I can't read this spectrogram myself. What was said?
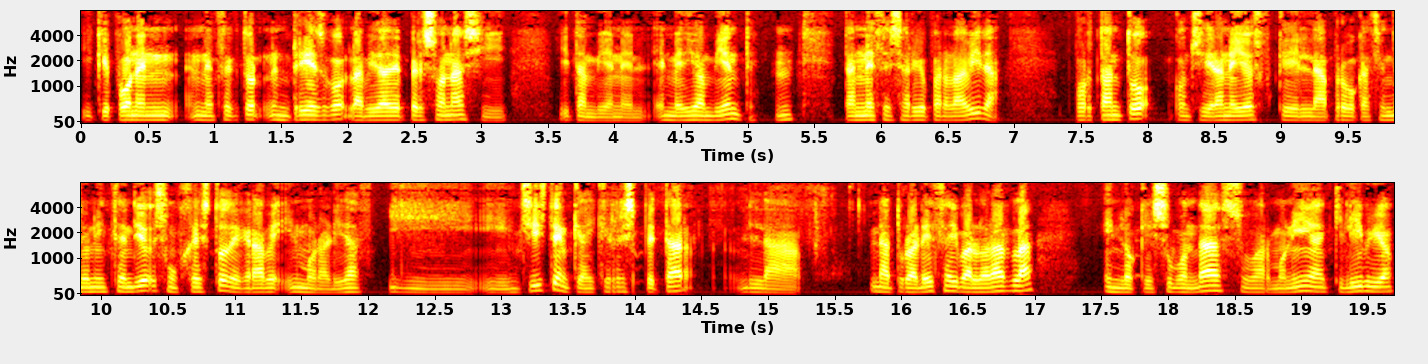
y que ponen en efecto en riesgo la vida de personas y, también el, el medio ambiente, tan necesario para la vida. Por tanto, consideran ellos que la provocación de un incendio es un gesto de grave inmoralidad y, y insisten que hay que respetar la naturaleza y valorarla en lo que es su bondad, su armonía, equilibrio,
